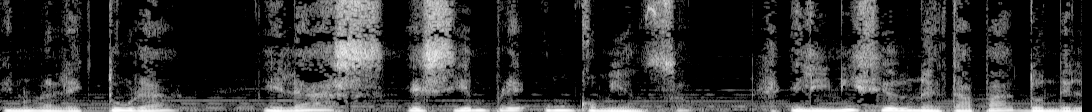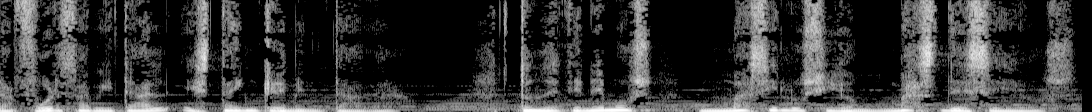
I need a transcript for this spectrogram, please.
En una lectura, el as es siempre un comienzo, el inicio de una etapa donde la fuerza vital está incrementada, donde tenemos más ilusión, más deseos,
